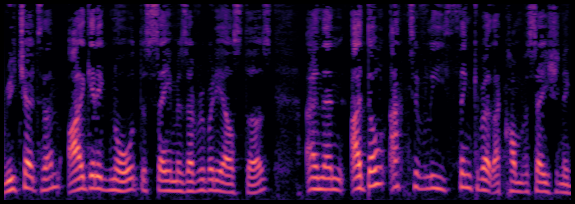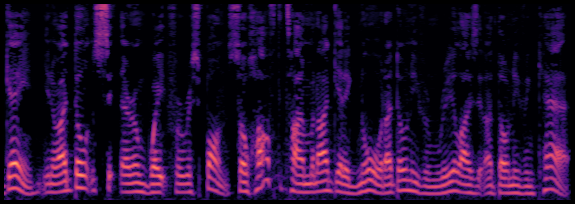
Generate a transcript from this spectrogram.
reach out to them. I get ignored the same as everybody else does. And then I don't actively think about that conversation again. You know, I don't sit there and wait for a response. So half the time when I get ignored, I don't even realize it. I don't even care.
